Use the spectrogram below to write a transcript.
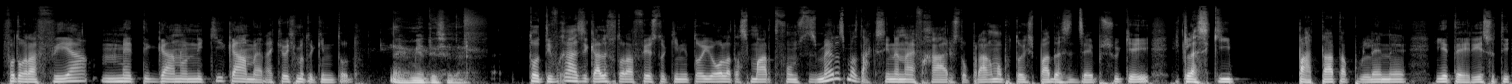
φωτογραφία με την κανονική κάμερα και όχι με το κινητό του. Ναι, μια DSLR. Το ότι βγάζει καλές φωτογραφίες στο κινητό ή όλα τα smartphones στις μέρες μας, εντάξει, είναι ένα ευχάριστο πράγμα που το έχεις πάντα στην τσέπη σου και η, η κλασική πατάτα που λένε οι εταιρείες ότι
